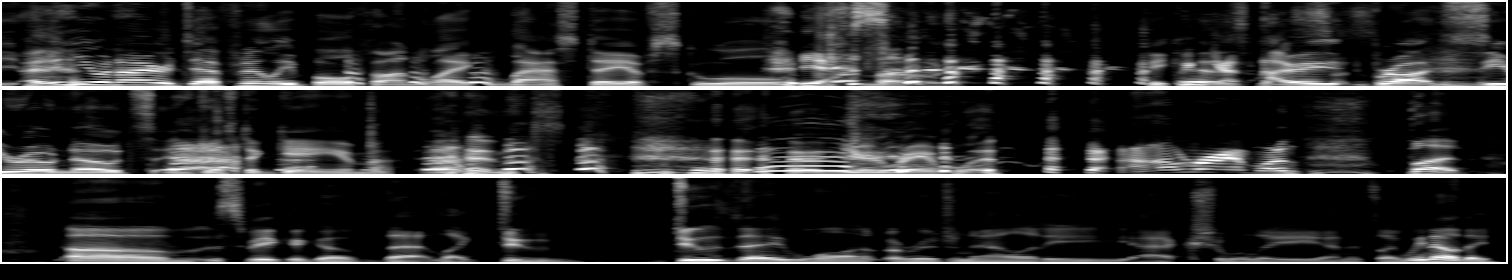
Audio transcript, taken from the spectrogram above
I think you and I are definitely both on like last day of school yes, mode. Because I brought zero notes and just a game, and, and you're rambling. I'm rambling. But um, speaking of that, like, do do they want originality actually? And it's like we know they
